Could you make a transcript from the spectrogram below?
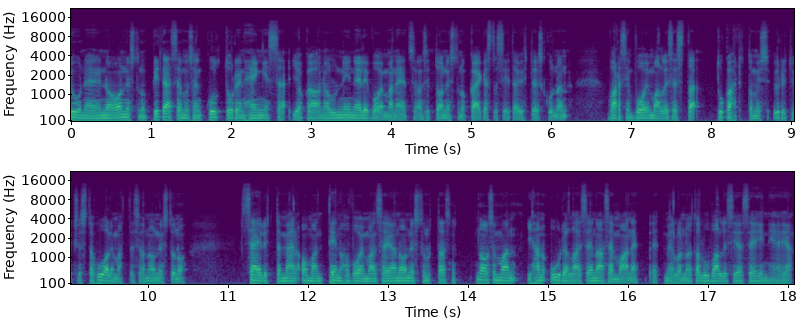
duuneen, niin ne on onnistunut pitää semmoisen kulttuurin hengissä, joka on ollut niin elinvoimainen, että se on sitten onnistunut kaikesta siitä yhteiskunnan varsin voimallisesta tukahduttamisyrityksestä huolimatta. Se on onnistunut säilyttämään oman tenhovoimansa ja on onnistunut taas nyt nousemaan ihan uudenlaiseen asemaan, että, että meillä on noita luvallisia seiniä ja,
